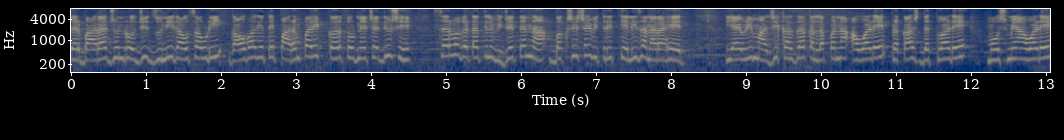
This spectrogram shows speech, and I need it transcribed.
तर बारा जून रोजी जुनी गावचावडी गावभाग येथे पारंपरिक कर तोडण्याच्या दिवशी सर्व गटातील विजेत्यांना बक्षिसे वितरित केली जाणार आहेत. यावेळी माजी खासदार कल्लापन्ना आवाडे प्रकाश दत्वाडे मौसमी आवाडे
